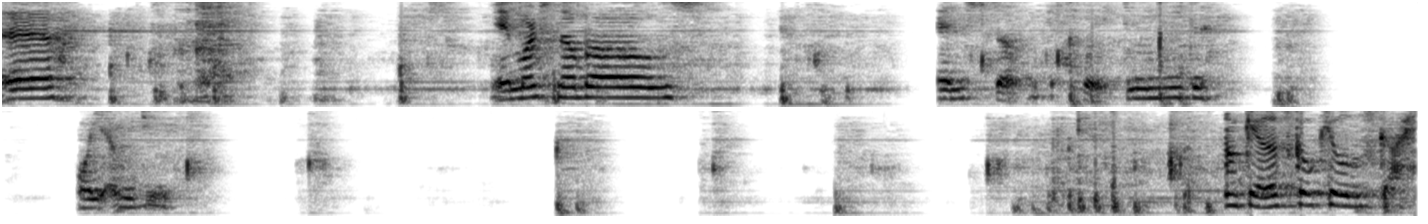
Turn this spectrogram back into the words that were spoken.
Uh, and more snowballs and stuff. Wait, do we need? Oh yeah, we do. Okay, let's go kill this guy.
